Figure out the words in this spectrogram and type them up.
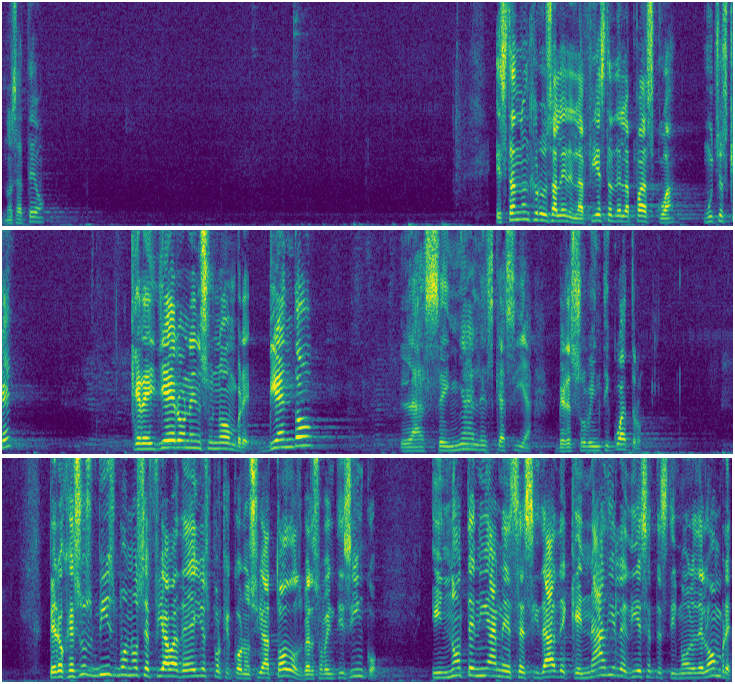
no es ateo. Estando en Jerusalén en la fiesta de la Pascua, muchos qué? creyeron en su nombre, viendo las señales que hacía. Verso 24. Pero Jesús mismo no se fiaba de ellos porque conocía a todos. Verso 25 y no tenía necesidad de que nadie le diese testimonio del hombre,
